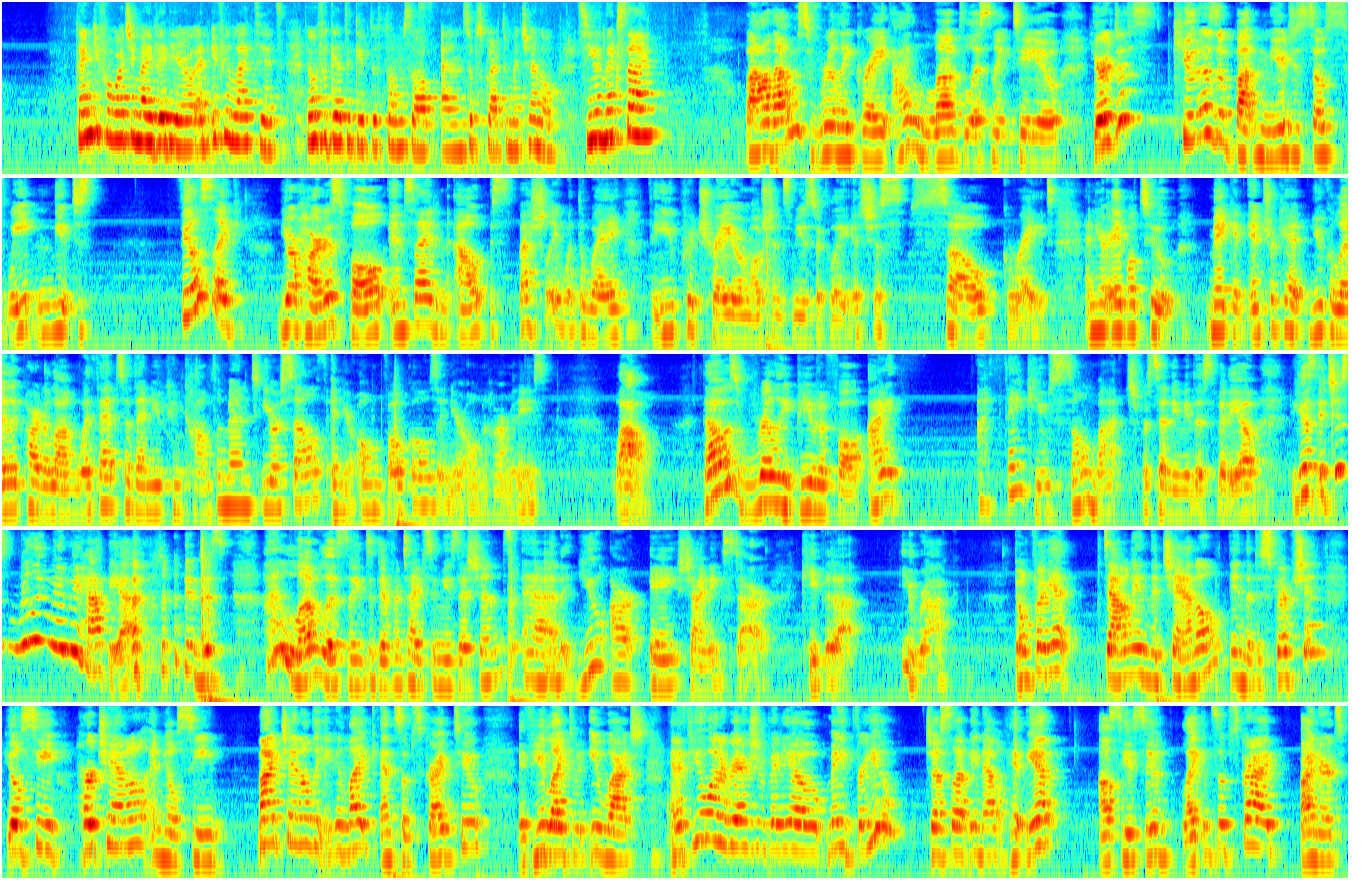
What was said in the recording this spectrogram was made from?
Thank you for watching my video and if you liked it, don't forget to give the thumbs up and subscribe to my channel. See you next time! Wow, that was really great. I loved listening to you. You're just cute as a button. You're just so sweet and you just feels like your heart is full inside and out, especially with the way that you portray your emotions musically. It's just so great. And you're able to make an intricate ukulele part along with it so then you can complement yourself and your own vocals and your own harmonies. Wow. That was really beautiful. I I thank you so much for sending me this video because it just really made me happy. it just I love listening to different types of musicians and you are a shining star. Keep it up. You rock. Don't forget down in the channel in the description, you'll see her channel and you'll see my channel that you can like and subscribe to if you liked what you watched. And if you want a reaction video made for you, just let me know. Hit me up. I'll see you soon. Like and subscribe. Bye, nerds.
